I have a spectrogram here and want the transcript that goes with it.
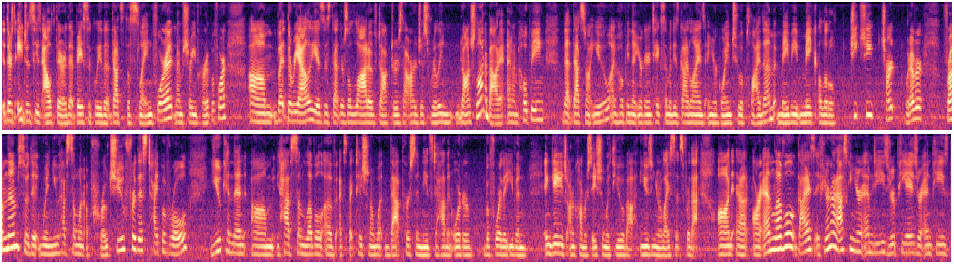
there's agencies out there that basically that that's the slang for it and i'm sure you've heard it before. Um, but the reality is is that there's a lot of doctors that are just really nonchalant about it and i'm hoping that that's not you. I'm hoping that you're going to take some of these guidelines and you're going to apply them maybe make a little cheat sheet chart whatever from them so that when you have someone approach you for this type of role you can then um, have some level of expectation on what that person needs to have in order before they even engage on a conversation with you about using your license for that. On at RN level, guys, if you're not asking your MDs, your PAs, your NPs,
